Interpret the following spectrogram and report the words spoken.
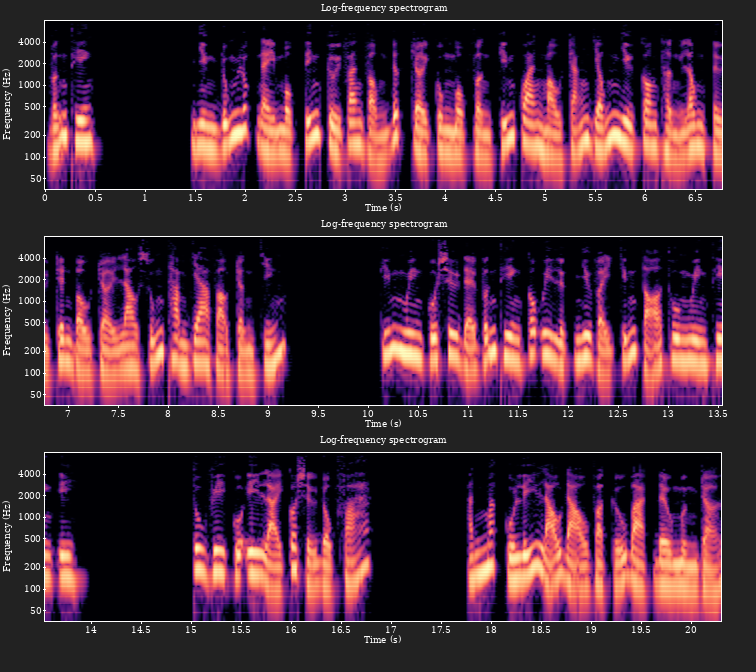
Vấn Thiên nhưng đúng lúc này một tiếng cười vang vọng đất trời cùng một vần kiếm quang màu trắng giống như con thần long từ trên bầu trời lao xuống tham gia vào trận chiến. Kiếm nguyên của sư đệ Vấn Thiên có uy lực như vậy chứng tỏ thu nguyên thiên y. Tu vi của y lại có sự đột phá. Ánh mắt của Lý Lão Đạo và Cửu Bạc đều mừng rỡ.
